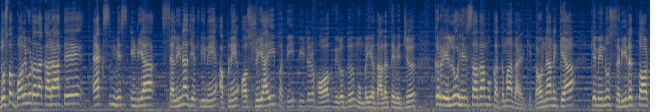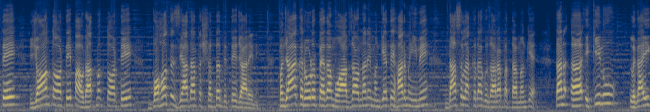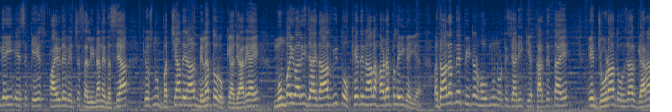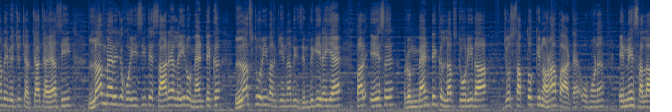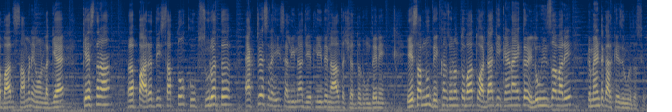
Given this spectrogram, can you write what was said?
ਦੋਸਤੋ ਬਾਲੀਵੁੱਡ ਅਦਾਕਾਰਾ ਤੇ ex Miss India Celina Jaitly ਨੇ ਆਪਣੇ ਆਸਟਰੀਆਈ ਪਤੀ ਪੀਟਰ ਹੌਕ ਵਿਰੁੱਧ ਮੁੰਬਈ ਅਦਾਲਤ ਦੇ ਵਿੱਚ ਘਰੇਲੂ ਹਿੰਸਾ ਦਾ ਮੁਕੱਦਮਾ ਦਾਇਰ ਕੀਤਾ। ਉਹਨਾਂ ਨੇ ਕਿਹਾ ਕਿ ਮੈਨੂੰ ਸਰੀਰਕ ਤੌਰ ਤੇ ਯੌਨ ਤੌਰ ਤੇ ਭਾਵਨਾਤਮਕ ਤੌਰ ਤੇ ਬਹੁਤ ਜ਼ਿਆਦਾ ਤਸ਼ੱਦਦ ਦਿੱਤੇ ਜਾ ਰਹੇ ਨੇ। 50 ਕਰੋੜ ਰੁਪਏ ਦਾ ਮੁਆਵਜ਼ਾ ਉਹਨਾਂ ਨੇ ਮੰਗਿਆ ਤੇ ਹਰ ਮਹੀਨੇ 10 ਲੱਖ ਦਾ ਗੁਜ਼ਾਰਾ ਭੱਤਾ ਮੰਗਿਆ ਤਾਂ ਅ, 21 ਨੂੰ ਲਗਾਈ ਗਈ ਇਸ ਕੇਸ ਫਾਈਲ ਦੇ ਵਿੱਚ ਸਲੀਨਾ ਨੇ ਦੱਸਿਆ ਕਿ ਉਸ ਨੂੰ ਬੱਚਿਆਂ ਦੇ ਨਾਲ ਮਿਲਣ ਤੋਂ ਰੋਕਿਆ ਜਾ ਰਿਹਾ ਹੈ। ਮੁੰਬਈ ਵਾਲੀ ਜਾਇਦਾਦ ਵੀ ਧੋਖੇ ਦੇ ਨਾਲ ਹੜਪ ਲਈ ਗਈ ਹੈ। ਅਦਾਲਤ ਨੇ ਪੀਟਰ ਹੋਗ ਨੂੰ ਨੋਟਿਸ ਜਾਰੀ ਕੀ- ਕਰ ਦਿੱਤਾ ਹੈ। ਇਹ ਜੋੜਾ 2011 ਦੇ ਵਿੱਚ ਚਰਚਾ 'ਚ ਆਇਆ ਸੀ। ਲਵ ਮੈਰਿਜ ਹੋਈ ਸੀ ਤੇ ਸਾਰਿਆਂ ਲਈ ਰੋਮਾਂਟਿਕ ਲਵ ਸਟੋਰੀ ਵਰਗੀ ਇਹਨਾਂ ਦੀ ਜ਼ਿੰਦਗੀ ਰਹੀ ਹੈ। ਪਰ ਇਸ ਰੋਮਾਂਟਿਕ ਲਵ ਸਟੋਰੀ ਦਾ ਜੋ ਸਭ ਤੋਂ ਘਿਨਾਉਣਾ ਪਾਰਟ ਹੈ, ਉਹ ਹੁਣ ਇੰਨੇ ਸਾਲਾਂ ਬਾਅਦ ਸਾਹਮਣੇ ਆਉਣ ਲੱਗਿਆ ਹੈ। ਕਿਸ ਤਰ੍ਹਾਂ ਭਾਰਤ ਦੀ ਸਭ ਤੋਂ ਖੂਬਸੂਰਤ ਐਕਟਰੈਸ ਰਹੀ ਸੈਲੀਨਾ ਜੇਤਲੀ ਦੇ ਨਾਲ ਤਸ਼ੱਦਦ ਹੁੰਦੇ ਨੇ। ਇਹ ਸਭ ਨੂੰ ਦੇਖਣ ਸੁਣਨ ਤੋਂ ਬਾਅਦ ਤੁਹਾਡਾ ਕੀ ਕਹਿਣਾ ਹੈ? ਘਰੇਲੂ ਹਿੰਸਾ ਬਾਰੇ ਕਮੈਂਟ ਕਰਕੇ ਜ਼ਰੂਰ ਦੱਸਿਓ।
